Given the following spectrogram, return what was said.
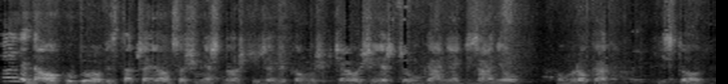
ale na oku było wystarczająco śmieszności, żeby komuś chciało się jeszcze uganiać za nią po mrokach historii.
